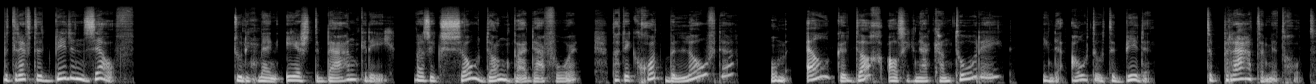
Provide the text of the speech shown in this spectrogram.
betreft het bidden zelf. Toen ik mijn eerste baan kreeg, was ik zo dankbaar daarvoor dat ik God beloofde om elke dag als ik naar kantoor reed in de auto te bidden, te praten met God.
